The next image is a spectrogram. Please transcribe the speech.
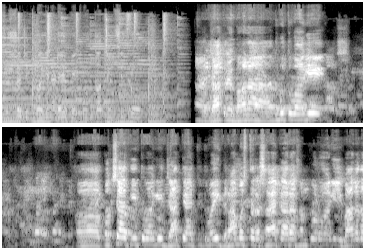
ಸುಸಜ್ಜಿತವಾಗಿ ನಡೆಯಬೇಕು ಅಂತ ತಿಳಿಸಿದರು. ಜಾತ್ರೆ ಬಹಳ ಅದ್ಭುತವಾಗಿ ಪಕ್ಷಾತೀತವಾಗಿ, ಜಾತ್ಯಾತೀತವಾಗಿ ಗ್ರಾಮಸ್ಥರ ಸಹಕಾರ ಸಂಪೂರ್ಣವಾಗಿ ಈ ಭಾಗದ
